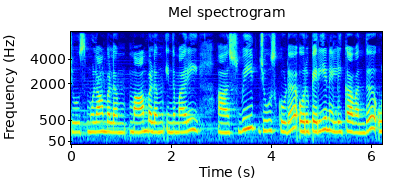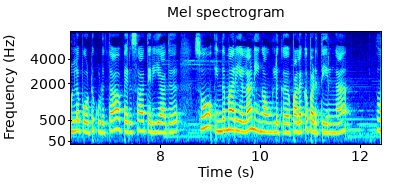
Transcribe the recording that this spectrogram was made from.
ஜூஸ் முலாம்பழம் மாம்பழம் இந்த மாதிரி ஸ்வீட் ஜூஸ் கூட ஒரு பெரிய நெல்லிக்காய் வந்து உள்ளே போட்டு கொடுத்தா பெருசாக தெரியாது. ஸோ இந்த மாதிரியெல்லாம் நீங்கள் அவங்களுக்கு பழக்கப்படுத்திடுங்க ஸோ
